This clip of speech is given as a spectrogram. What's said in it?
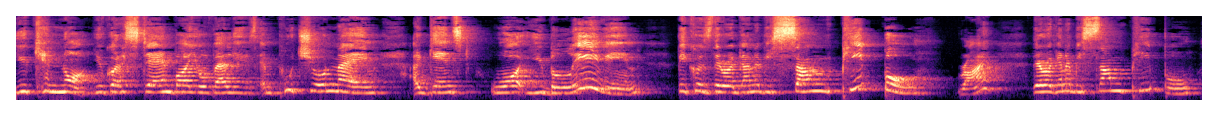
you cannot. You've got to stand by your values and put your name against what you believe in because there are going to be some people, right? There are going to be some people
